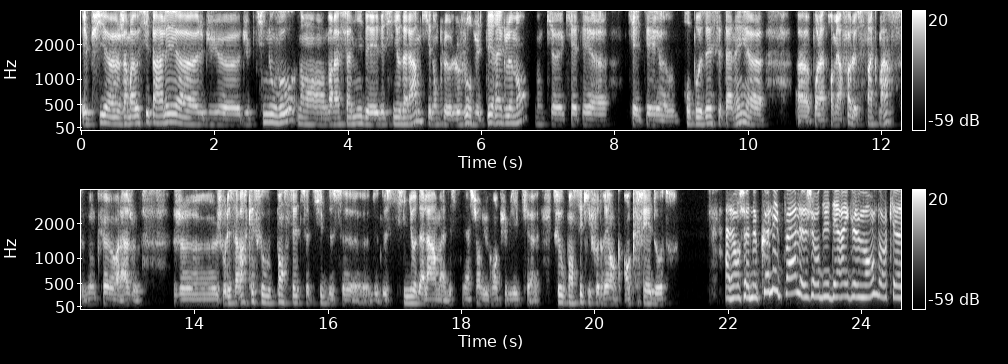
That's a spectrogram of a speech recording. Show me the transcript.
Et puis, euh, j'aimerais aussi parler euh, du, euh, petit nouveau dans, la famille des, signaux d'alarme, qui est donc le, jour du dérèglement, donc, qui a été, qui a été proposé cette année pour la première fois le 5 mars. Donc voilà, je, je, voulais savoir qu'est-ce que vous pensez de ce type de, de, signaux d'alarme à destination du grand public. Est-ce que vous pensez qu'il faudrait en créer d'autres? Alors, je ne connais pas le jour du dérèglement, donc euh,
